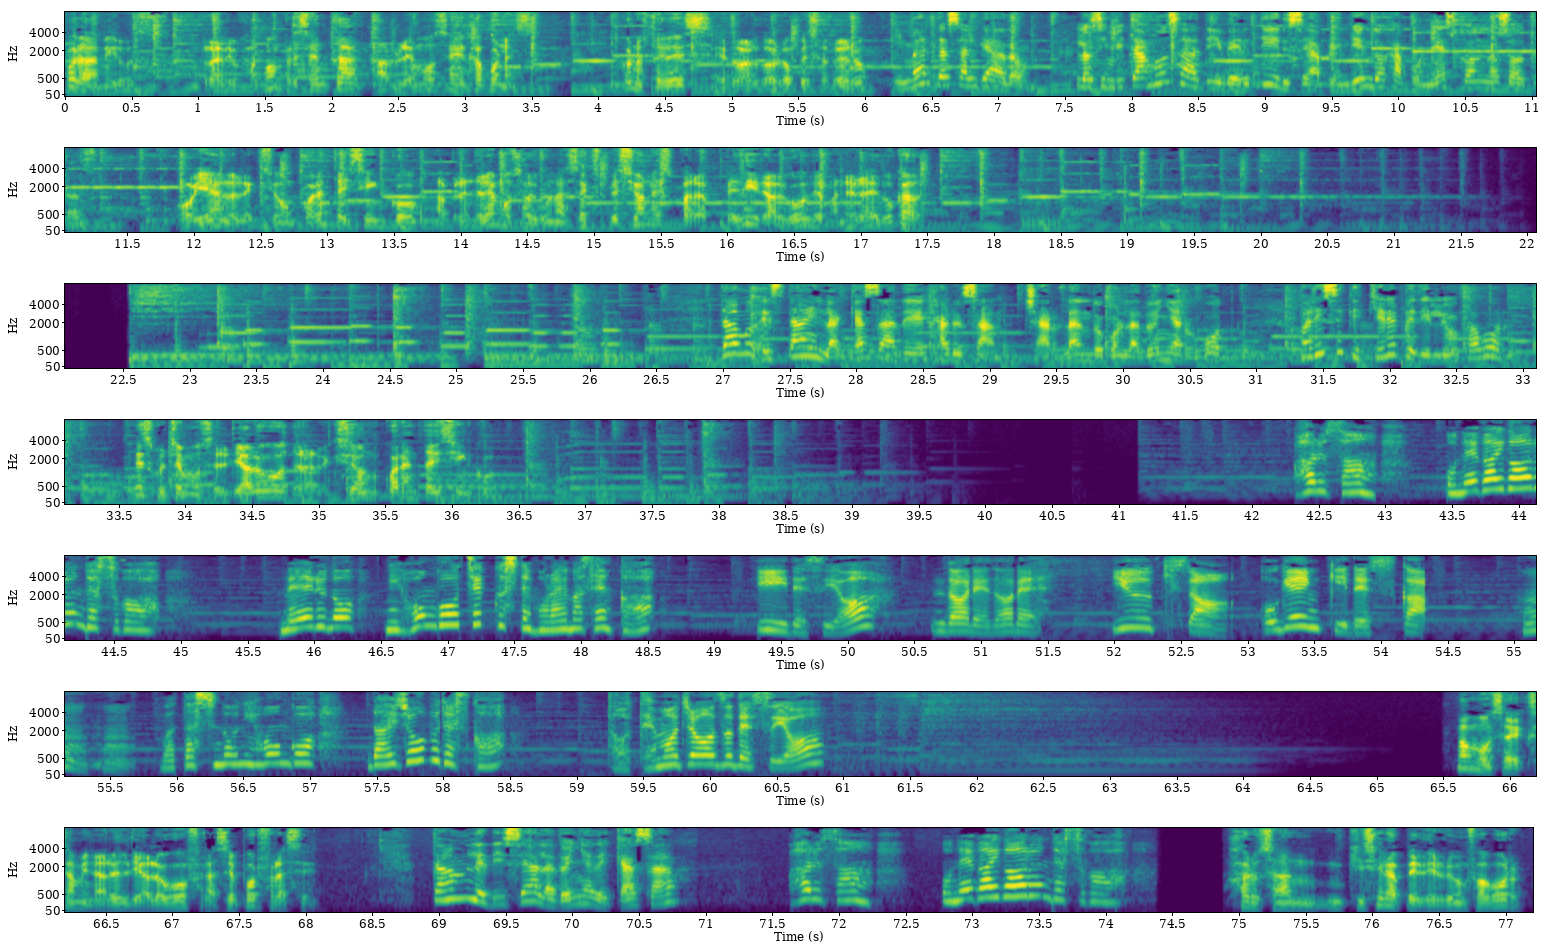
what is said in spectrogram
Hola amigos, Radio Japón presenta Hablemos en japonés. Con ustedes, Eduardo López Herrero. y Marta Salgado. Los invitamos a divertirse aprendiendo japonés con nosotros. Hoy en la lección 45 aprenderemos algunas expresiones para pedir algo de manera educada. está en la casa de Harusan, charlando con la dueña robot. Parece que quiere pedirle un favor. Escuchemos el diálogo de la lección 45. はるさん、お願いがあるんですが、メールの日本語をチェックしてもらえませんかいいですよ。どれどれ。ゆうきさん、お元気ですかふんふん。私の日本語、 大丈夫ですかとても上手ですよ。Vamos a examinar el diálogo frase por frase. Tam le dice a la dueña de casa, はるさん、お願いがあるんですが、Haru-san, quisiera pedirle un favor.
